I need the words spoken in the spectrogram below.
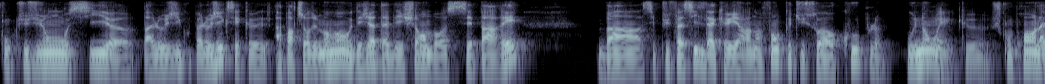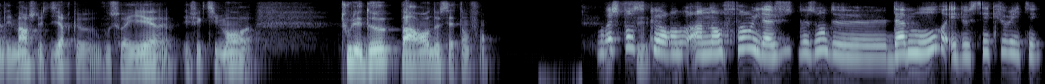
conclusion aussi euh, pas logique ou pas logique, c'est que à partir du moment où déjà tu as des chambres séparées, ben c'est plus facile d'accueillir un enfant que tu sois en couple ou non et que je comprends la démarche de se dire que vous soyez euh, effectivement tous les deux parents de cet enfant. Moi, je pense qu'un enfant, il a juste besoin de d'amour et de sécurité.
